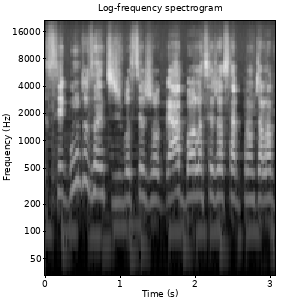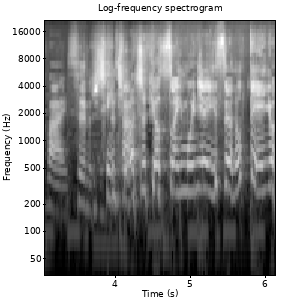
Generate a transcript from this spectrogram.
segundos antes de você jogar a bola, você já sabe pra onde ela vai. Você, você Gente, eu acho que eu sou imune a isso, eu não tenho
